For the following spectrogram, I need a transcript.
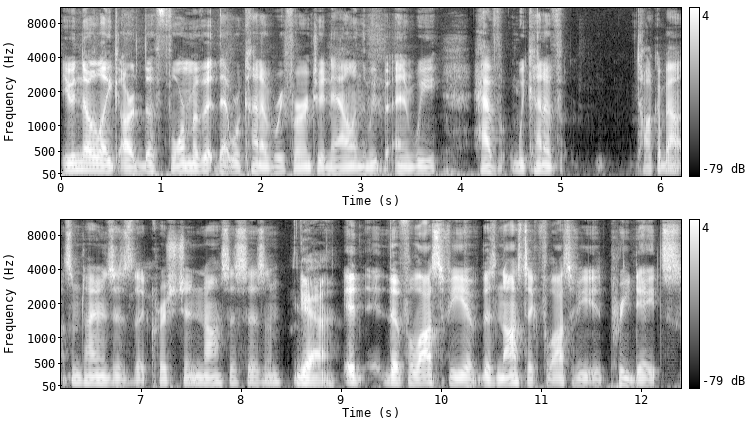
Even though like our the form of it that we're kind of referring to now, and we and we have we kind of talk about sometimes is the Christian Gnosticism. yeah it the philosophy of this gnostic philosophy it predates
